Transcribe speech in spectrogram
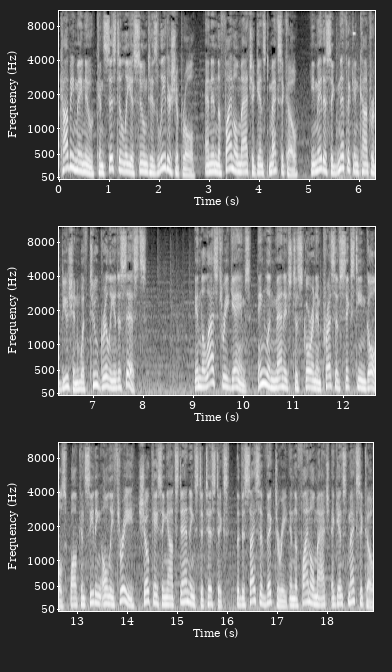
Kobbie Mainoo consistently assumed his leadership role, and in the final match against Mexico, he made a significant contribution with two brilliant assists. In the last three games, England managed to score an impressive 16 goals while conceding only three, showcasing outstanding statistics. The decisive victory in the final match against Mexico,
